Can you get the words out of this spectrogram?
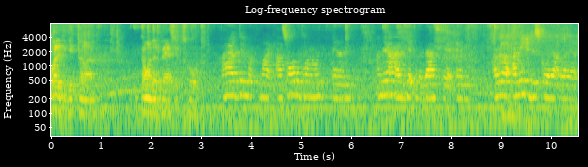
wanted to get done, going to the basket to score. I had to do, like, I saw the time and I knew I had to get to the basket and I realized I needed to score that layup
